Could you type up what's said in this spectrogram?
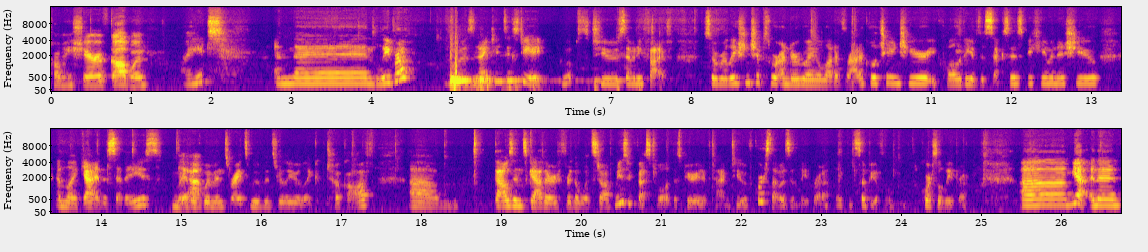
Call me Sheriff Goblin. right. And then Libra was 1968, whoops, to 75. So relationships were undergoing a lot of radical change here. Equality of the sexes became an issue, and like yeah, in the 70s, right, Yeah. like women's rights movements really like took off. Um, thousands gathered for the Woodstock Music Festival at this period of time too. Of course, that was in Libra. Like it's so beautiful. Of course, a Libra. Um, yeah, and then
